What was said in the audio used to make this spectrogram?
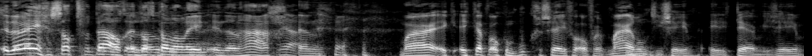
In hun eigen stad verdwaald. En dat kan alleen in Den Haag. Ja. En, maar ik, ik heb ook een boek geschreven over het Maarland Museum, elitair museum.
